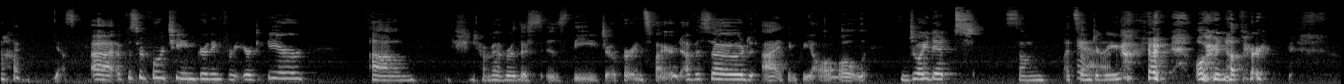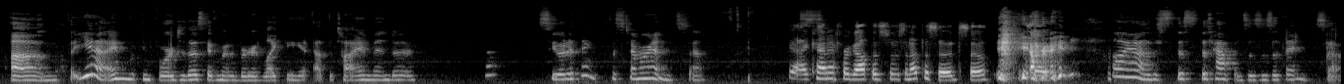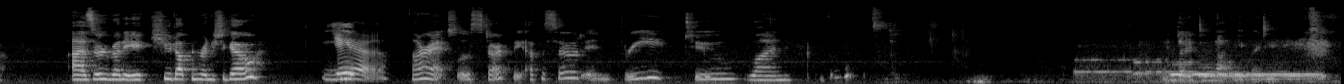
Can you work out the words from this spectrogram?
Um, yes, uh, episode fourteen, grinning from ear to ear. Um, you should remember this is the Joker inspired episode. I think we all enjoyed it some at some Yeah. degree or another. Um, but yeah, I'm looking forward to this. I remember liking it at the time, and uh, well, see what I think this time around. So. Yeah, I kind of forgot this was an episode, so yeah, right. Oh yeah, this this this happens. This is a thing. So, uh, is everybody queued up and ready to go? yeah. All right, so let's start the episode in three, two, one. go. And I did not mute my TV.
